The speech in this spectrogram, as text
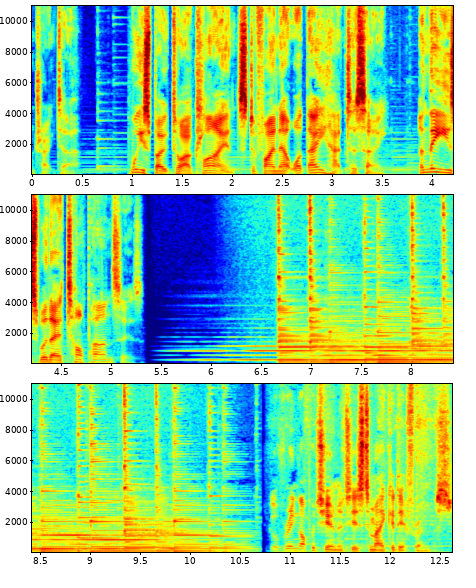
contractor. We spoke to our clients to find out what they had to say, and these were their top answers. Discovering opportunities to make a difference.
